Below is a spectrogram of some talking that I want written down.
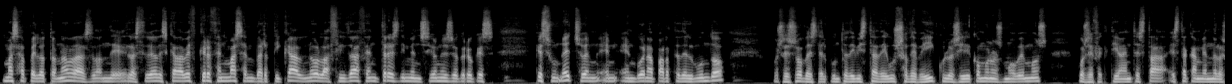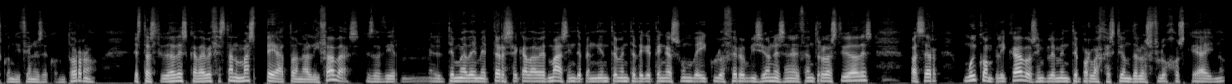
más apelotonadas, donde las ciudades cada vez crecen más en vertical, ¿no? La ciudad en tres dimensiones yo creo que es, un hecho en, buena parte del mundo. Pues eso, desde el punto de vista de uso de vehículos y de cómo nos movemos, pues efectivamente está, está cambiando las condiciones de contorno. Estas ciudades cada vez están más peatonalizadas, es decir, el tema de meterse cada vez más, independientemente de que tengas un vehículo cero emisiones en el centro de las ciudades, va a ser muy complicado simplemente por la gestión de los flujos que hay, ¿no?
